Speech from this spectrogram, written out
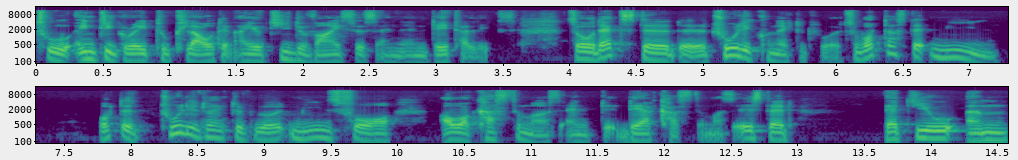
to integrate to cloud and IoT devices and, and data lakes. So that's the, the truly connected world. So what does that mean? What the truly connected world means for our customers and their customers is that that you um,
